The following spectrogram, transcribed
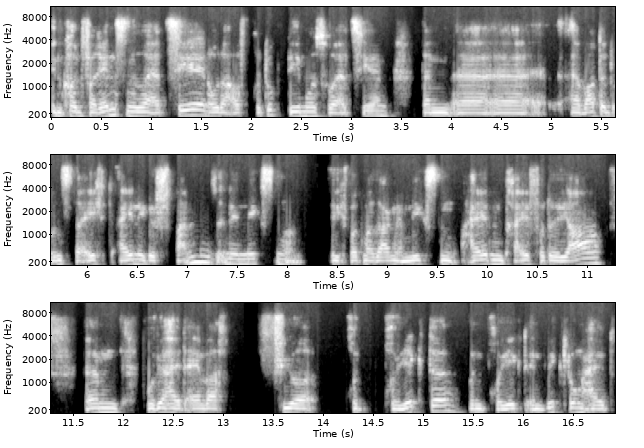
in Konferenzen so erzählen oder auf Produktdemos so erzählen, dann äh, erwartet uns da echt einiges Spannendes in den nächsten, ich würde mal sagen, im nächsten halben, dreiviertel Jahr, ähm, wo wir halt einfach für Pro Projekte und Projektentwicklung halt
